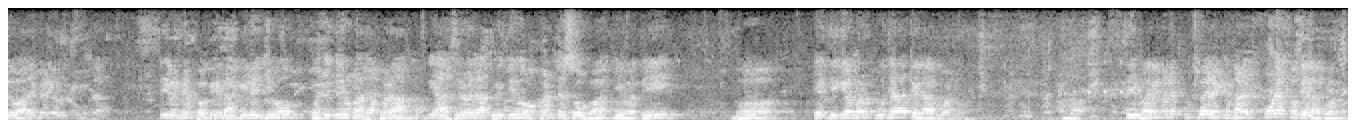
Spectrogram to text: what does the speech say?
લો વારે ઘડી ઓલું ચિંતા તે એને પગે લાગી લેજો. પતિદેવ માથા પર હાથ મૂકી આશીર્વાદ આપી દો અખંડ સૌભાગ્યવતી ભવ એક જગ્યા પર પૂજા કે લાગવાનું? હા, તો એ ભાઈ મને પૂછવા કે મારે કોને પગે લાગવાનું?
